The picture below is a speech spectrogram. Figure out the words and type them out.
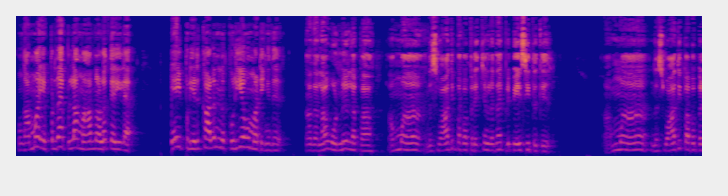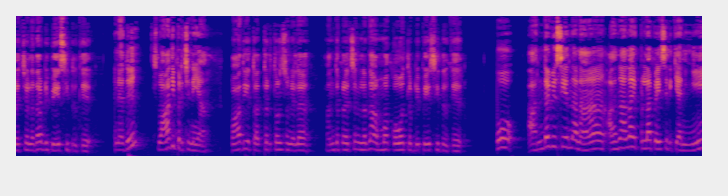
உங்க அம்மா எப்படிதான் இப்படிலாம் மாறினாலும் தெரியல. ஏன் இப்படி இருக்காளுன்னு எனக்கு புரியவும் மாட்டேங்குது. அதெல்லாம் ஒண்ணும் இல்லப்பா. அம்ா இந்த சுவாதி பாப்பா பிரச்சனைல தான் இப்படி பேசிட்டு இருக்கு. அம்மா இந்த சுவாதி பாப்பா பிரச்சனைல தான் இப்படி பேசிட்டு இருக்கு. என்னது? சுவாதி பிரச்சனையா? சுவாதியை தத்தெடுத்தோம்னு சொன்னல அந்த பிரச்சனைல தான் அம்மா கோவத்துல இப்படி பேசிட்டு இருக்கு. ஓ அந்த விஷயம் தானா அதனால தான் இப்படிலாம் பேசிருக்கியா நீ?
